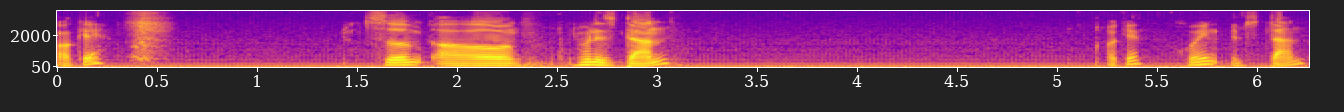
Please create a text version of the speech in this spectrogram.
okay? So uh, when it's done okay when it's done.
